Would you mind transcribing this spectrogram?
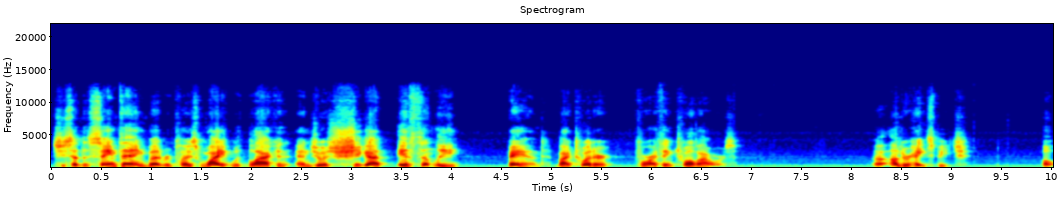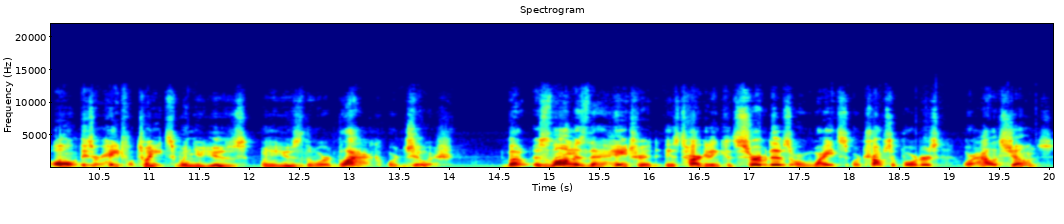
She said the same thing, but replaced white with black and, and Jewish. She got instantly banned by Twitter for, I think, 12 hours uh, under hate speech. Oh, oh, these are hateful tweets when you use when you use the word black or Jewish. But as long as the hatred is targeting conservatives or whites or Trump supporters or Alex Jones,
